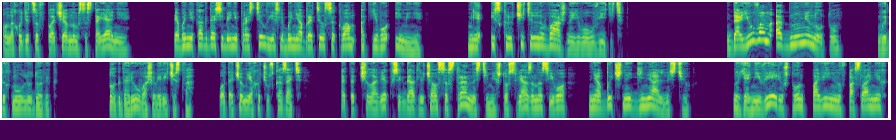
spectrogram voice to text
Он находится в плачевном состоянии, я бы никогда себе не простил, если бы не обратился к вам от его имени. Мне исключительно важно его увидеть». «Даю вам одну минуту», — выдохнул Людовик. «Благодарю, Ваше Величество. Вот о чем я хочу сказать. Этот человек всегда отличался странностями, что связано с его необычной гениальностью. Но я не верю, что он повинен в посланиях,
